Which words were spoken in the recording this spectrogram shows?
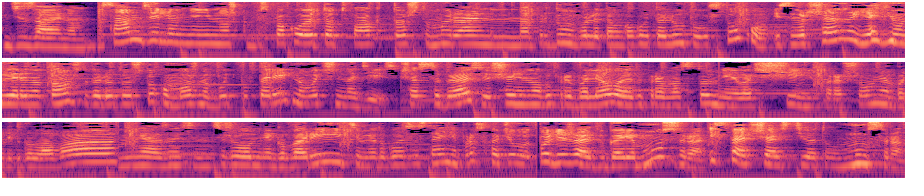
дизайном. На самом деле, меня немножко беспокоит тот факт, то, что мы реально придумывали там какую-то лютую штуку, и совершенно я не уверена в том, что эту лютую штуку можно будет повторить, но очень надеюсь. Сейчас собираюсь, еще немного приболела, это прям отстой, мне вообще нехорошо, у меня болит голова, у меня, знаете, тяжело мне говорить, у меня такое состояние, просто хочу вот полежать в горе мусора и стать частью этого мусора.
